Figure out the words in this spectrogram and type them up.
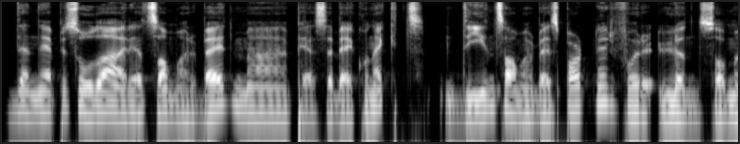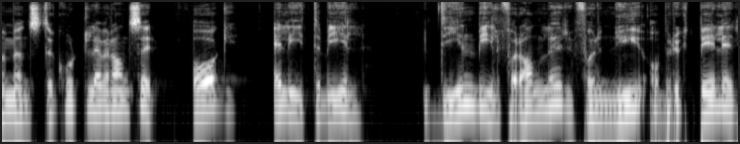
Denne episode er i et samarbeid med PCB Connect, din samarbeidspartner for lønnsomme mønsterkortleveranser, og Elite Bil, din bilforhandler for ny- og bruktbiler.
